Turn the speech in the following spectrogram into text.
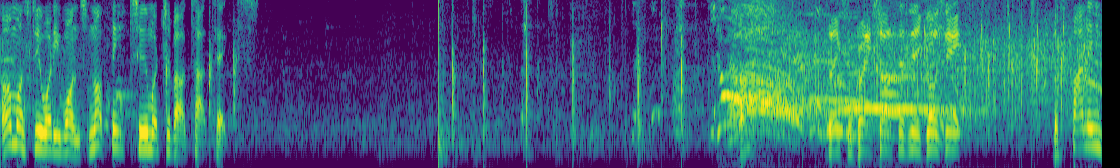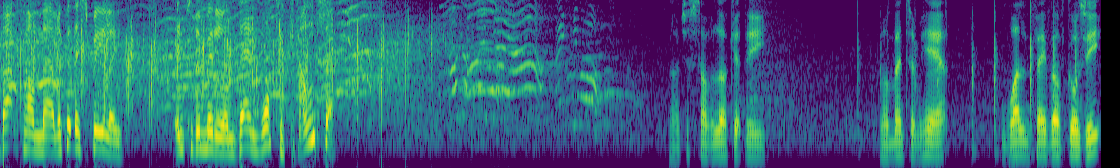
Almost do what he wants, not think too much about tactics. Playing some great shots, isn't he, Gauzy? The fanning backhand there, look at this feeling. Into the middle, and then what a counter. Now just have a look at the momentum here. Well in favour of Gauzy.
